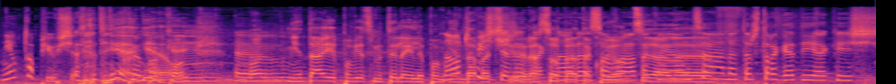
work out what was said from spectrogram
nie utopił się na tej Nie, nie, głębokiej. on no, nie daje powiedzmy tyle, ile No powinien dawać oczywiście, że tak, rasowy no, atakujący, atakujący, ale ale... też tragedii jakieś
